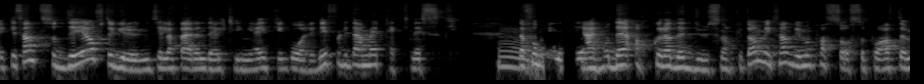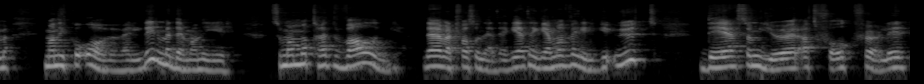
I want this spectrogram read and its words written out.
Ikke sant? Så det er ofte grunnen til at det er en del ting jeg ikke går inn i, fordi det er mer teknisk. Mm. Da formidler jeg. Og det er akkurat det du snakket om. Ikke sant? Vi må passe også på at man ikke overvelder med det man gir. Så man må ta et valg. Det er i hvert fall sånn jeg tenker. Jeg tenker jeg må velge ut det som gjør at folk føler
